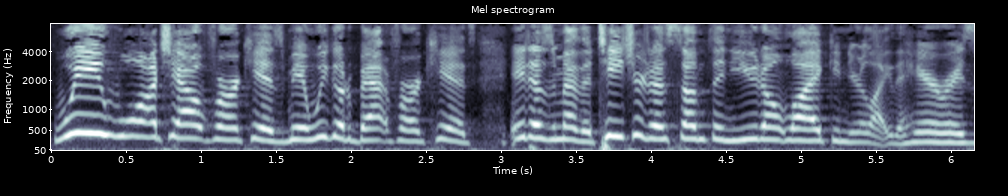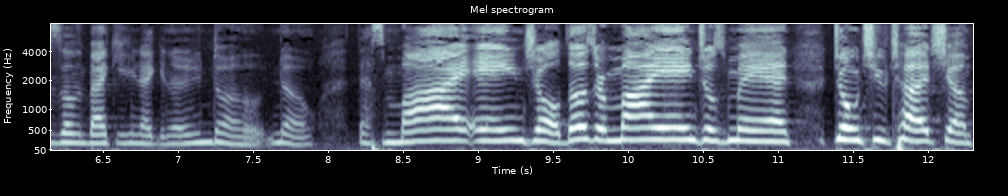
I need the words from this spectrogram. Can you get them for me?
We watch out for our kids. Man, we go to bat for our kids. It doesn't matter. The teacher does something you don't like and you're like, the hair raises on the back of your neck. No, no, that's my angel. Those are my angels, man. Don't you touch them.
